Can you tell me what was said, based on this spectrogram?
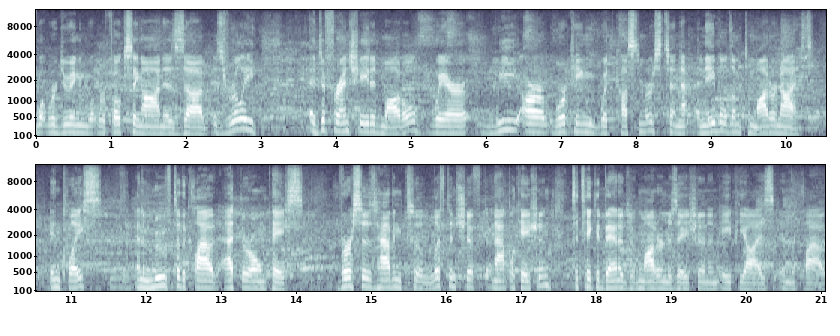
what we're doing and what we're focusing on is, uh, is really a differentiated model where we are working with customers to enable them to modernize in place mm -hmm. and move to the cloud at their own pace versus having to lift and shift an application to take advantage of modernization and APIs in the cloud.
